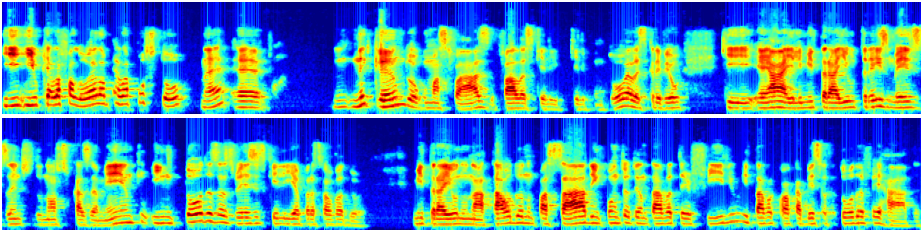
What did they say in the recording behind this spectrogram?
E, e o que ela falou, ela, ela postou, né? É, negando algumas fases, falas que ele, que ele contou. Ela escreveu que é, ah, ele me traiu três meses antes do nosso casamento e em todas as vezes que ele ia para Salvador. Me traiu no Natal do ano passado, enquanto eu tentava ter filho e estava com a cabeça toda ferrada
